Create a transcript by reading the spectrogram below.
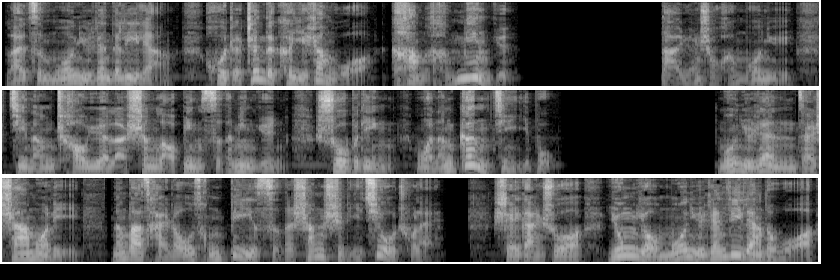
来自魔女刃的力量，或者真的可以让我抗衡命运。大元首和魔女既能超越了生老病死的命运，说不定我能更进一步。魔女刃在沙漠里能把彩柔从必死的伤势里救出来，谁敢说拥有魔女刃力量的我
